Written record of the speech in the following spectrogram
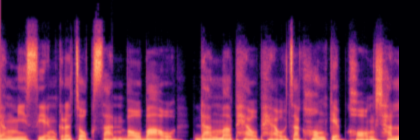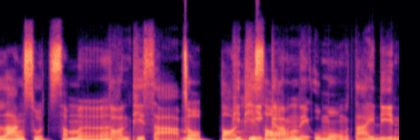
ยังมีเสียงกระจกสั่นเบาๆ ดังมาแผ่วๆ จากห้องเก็บของชั้นล่างสุดเสมอ ตอนที่ 3 จบตอนที่พิธีกรรมสองในอุโมงค์ใต้ดิน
